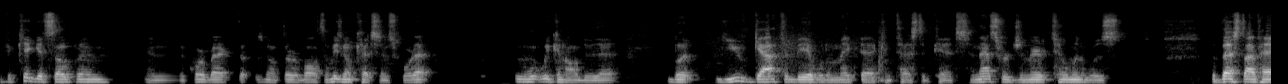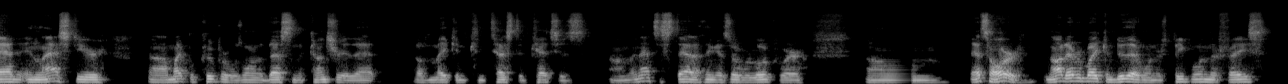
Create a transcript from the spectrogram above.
if a kid gets open and the quarterback is going to throw a ball to him, he's going to catch it and score. That we can all do that, but you've got to be able to make that contested catch, and that's where Jamir Tillman was the best I've had. And last year, uh, Mychal Cooper was one of the best in the country of that of making contested catches. Um, and that's a stat I think that's overlooked where um, that's hard. Not everybody can do that when there's people in their face.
